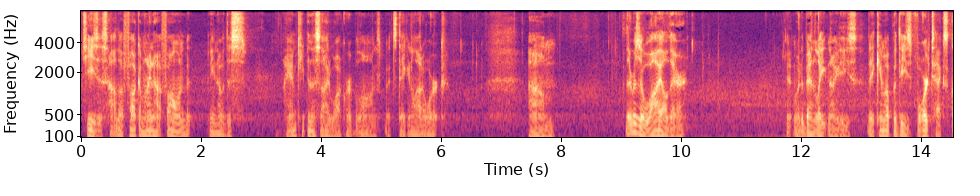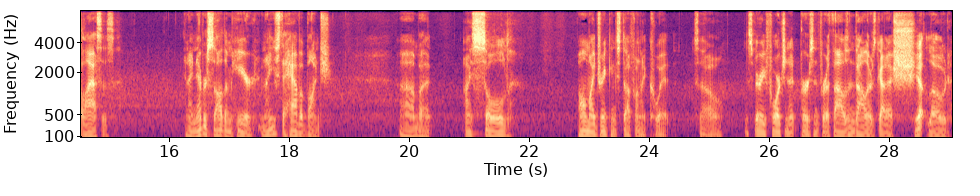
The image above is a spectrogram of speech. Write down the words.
Jesus, how the fuck am I not falling? But you know, this, I am keeping the sidewalk where it belongs, but it's taking a lot of work. Um, there was a while there. It would have been late '90s. They came up with these vortex glasses, and I never saw them here. And I used to have a bunch, uh, but I sold all my drinking stuff when I quit. So this very fortunate person for a thousand dollars got a shitload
